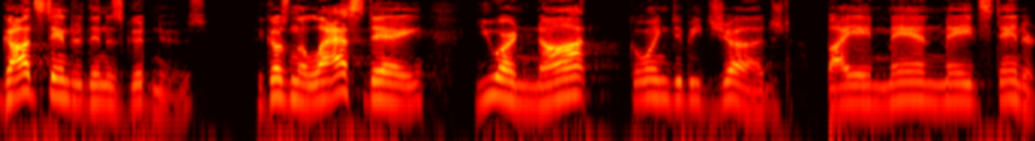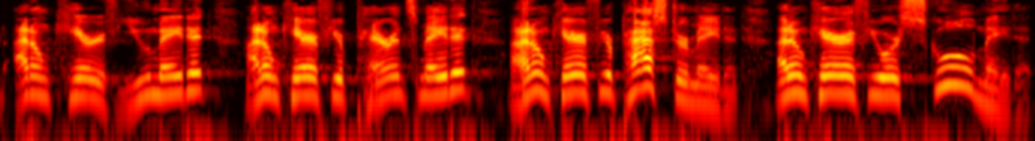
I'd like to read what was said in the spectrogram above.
God's standard then is good news because in the last day, you are not going to be judged by a man made standard. I don't care if you made it. I don't care if your parents made it. I don't care if your pastor made it. I don't care if your school made it.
